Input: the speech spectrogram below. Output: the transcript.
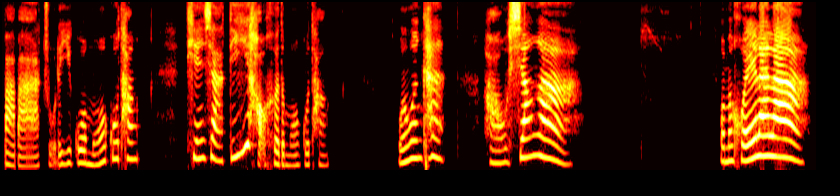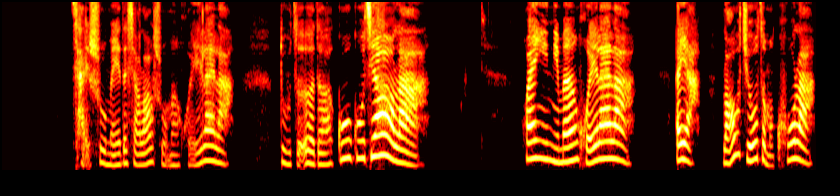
爸爸煮了一锅蘑菇汤。天下第一好喝的蘑菇汤，闻闻看，好香啊！我们回来啦！采树莓的小老鼠们回来啦，肚子饿得咕咕叫啦！欢迎你们回来啦！哎呀，老九怎么哭啦？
